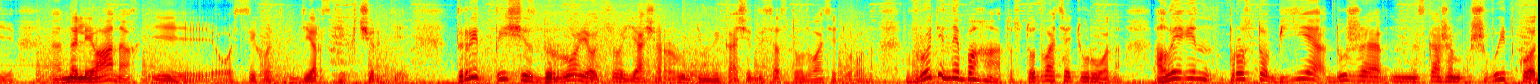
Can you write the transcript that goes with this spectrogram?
і на ліанах, і ось цих от дерзких чертей. 3000 здоров'я у цього ящера руйнівника 60-120 урона. Вроді небагато, 120 урона, але він просто б'є дуже, м, скажем, швидко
